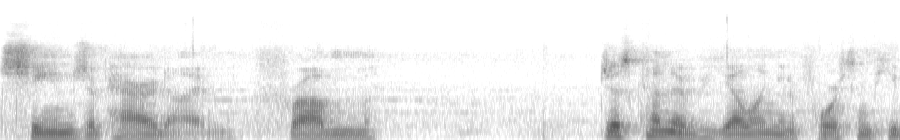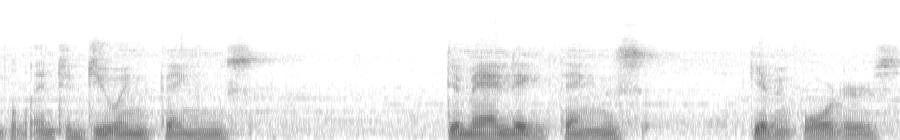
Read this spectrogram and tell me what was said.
changed a paradigm from just kind of yelling and forcing people into doing things, demanding things, giving orders,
